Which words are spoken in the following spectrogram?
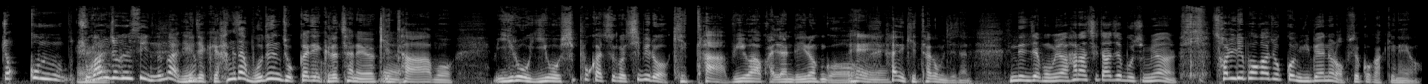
조금 주관적일 수 있는 거 아니에요? 이제 그 항상 모든 조건이 그렇잖아요. 기타 뭐 1호, 2호, 10호까지 쓴 거 11호 기타 위와 관련된 이런 거 네. 아니 기타가 문제잖아요. 근데 이제 보면 하나씩 따져 보시면 설립 허가 조건 위배는 없을 것 같긴 해요.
